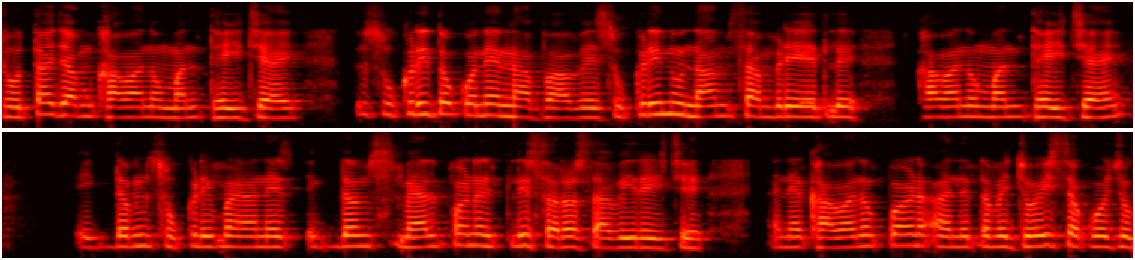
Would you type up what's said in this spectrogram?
જોતાં જ આમ ખાવાનું મન થઈ જાય. તો સુખડી તો કોને ના ભાવે? સુખડીનું નામ સાંભળીએ એટલે ખાવાનું મન થઈ જાય. એકદમ સુખડી પણ અને એકદમ સ્મેલ પણ એટલી સરસ આવી રહી છે. અને ખાવાનું પણ અને તમે જોઈ શકો છો,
